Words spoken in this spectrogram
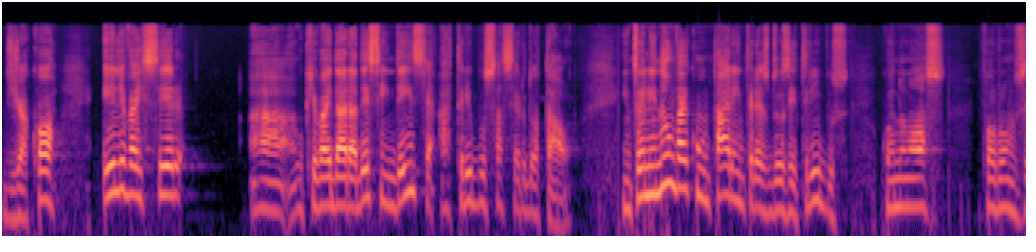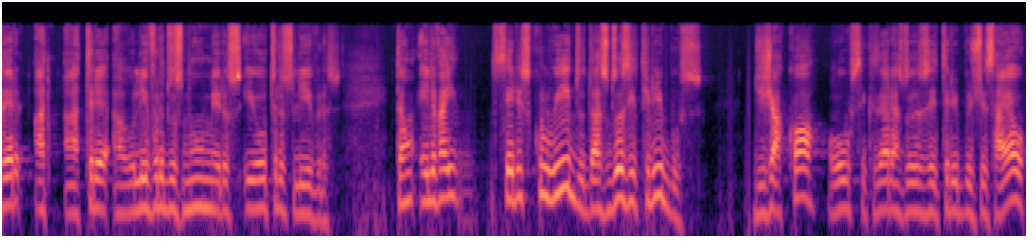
de Jacó, ele vai ser o que vai dar a descendência à tribo sacerdotal. Então ele não vai contar entre as doze tribos quando nós formos ver a, a, o livro dos números e outros livros. Então ele vai ser excluído das doze tribos de Jacó, ou se quiserem as 12 tribos de Israel,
